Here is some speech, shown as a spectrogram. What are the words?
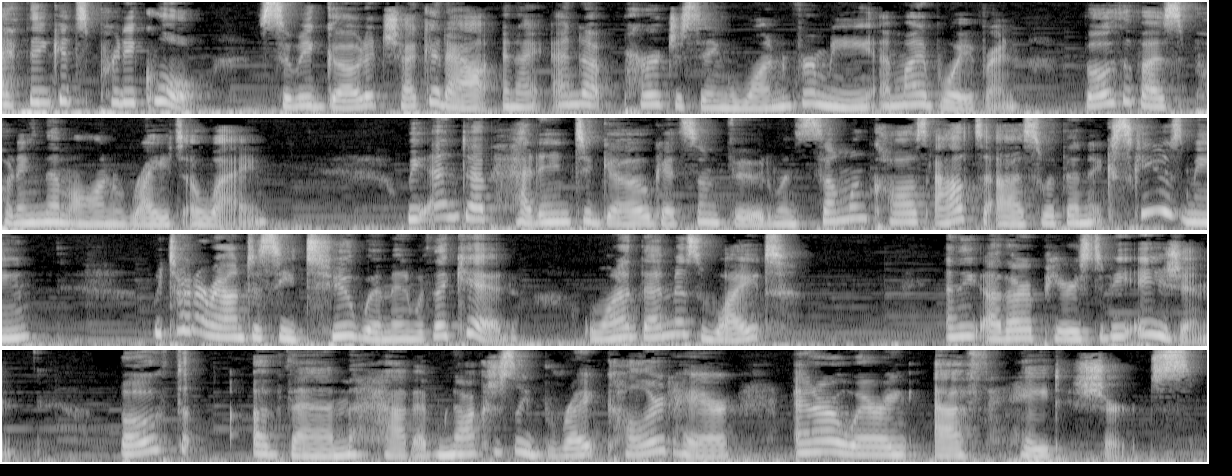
I think it's pretty cool. So we go to check it out, and I end up purchasing one for me and my boyfriend, both of us putting them on right away. We end up heading to go get some food when someone calls out to us with an excuse me. We turn around to see two women with a kid. One of them is white, and the other appears to be Asian. Both of them have obnoxiously bright colored hair and are wearing F hate shirts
